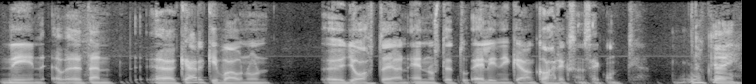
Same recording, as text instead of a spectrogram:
niin äh, tämän äh, kärkivaunun äh, johtajan ennustettu elinikä on kahdeksan sekuntia. Okei. Okay.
